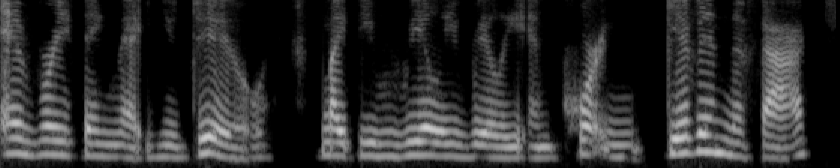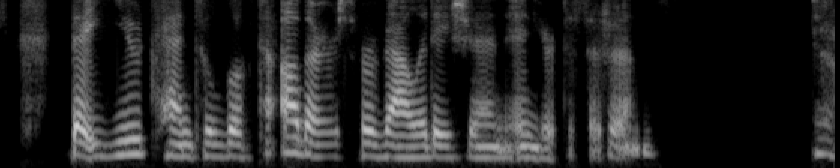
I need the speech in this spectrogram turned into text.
everything that you do might be really, really important given the fact that you tend to look to others for validation in your decisions. Yeah.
